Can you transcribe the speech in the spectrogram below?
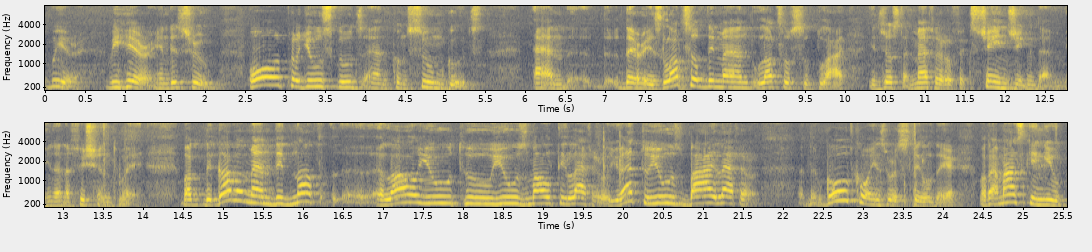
we're, we here in this room all produce goods and consume goods, and there is lots of demand, lots of supply. It's just a matter of exchanging them in an efficient way. But the government did not uh, allow you to use multilateral. You had to use bilateral. The gold coins were still there, but I'm asking you,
